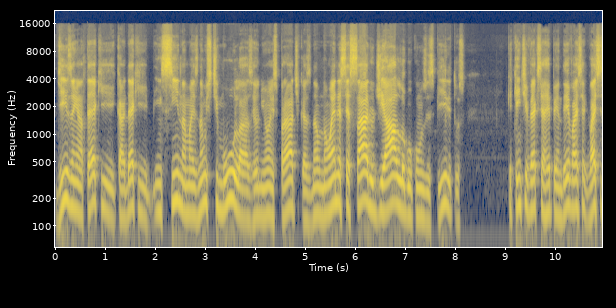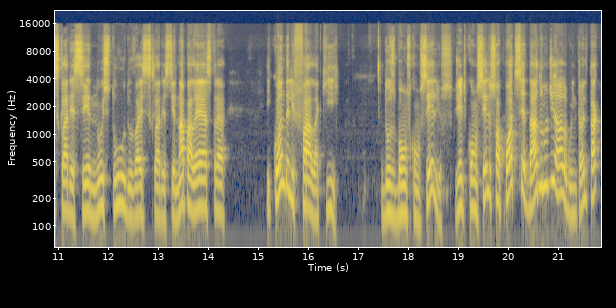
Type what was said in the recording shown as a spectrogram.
dizem até que Kardec ensina, mas não estimula as reuniões práticas, não, não é necessário diálogo com os espíritos, que quem tiver que se arrepender vai se, vai se esclarecer no estudo, vai se esclarecer na palestra. E quando ele fala aqui dos bons conselhos, gente, conselho só pode ser dado no diálogo. Então ele está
